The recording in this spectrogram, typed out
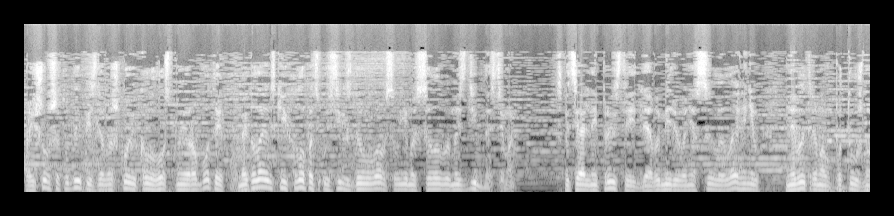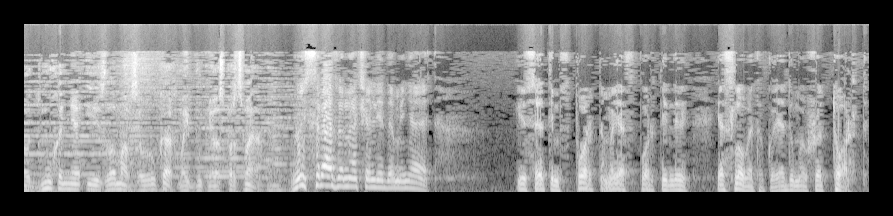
Прийшовши туди після важкої колгоспної роботи, миколаївський хлопець усіх здивував своїми силовими здібностями. Спеціальний пристрій для вимірювання сили легенів не витримав потужного дмухання і зламався в руках майбутнього спортсмена. Ну и сразу начали до меня и с этим спортом, а я спорт и не, я слово такое, я думал, что торт.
